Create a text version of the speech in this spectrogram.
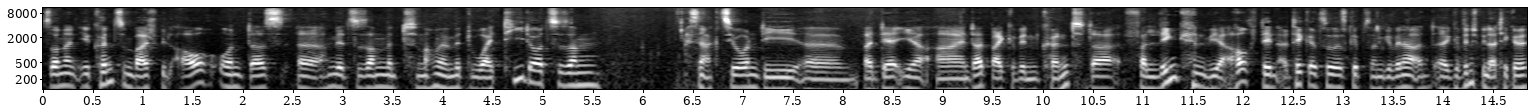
sondern ihr könnt zum Beispiel auch, und das äh, haben wir zusammen mit, machen wir mit YT dort zusammen. Das ist eine Aktion, die, äh, bei der ihr ein Dirtbike gewinnen könnt. Da verlinken wir auch den Artikel zu. Es gibt so einen Gewinner, äh, Gewinnspielartikel.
